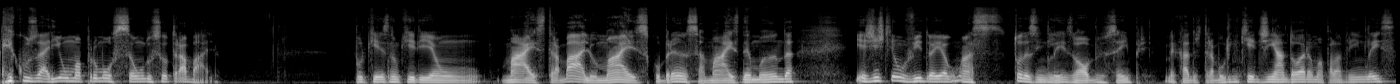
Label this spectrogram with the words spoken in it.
recusariam uma promoção do seu trabalho porque eles não queriam mais trabalho, mais cobrança, mais demanda. E a gente tem ouvido aí algumas, todas em inglês, óbvio, sempre. Mercado de trabalho, o LinkedIn adora uma palavra em inglês.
